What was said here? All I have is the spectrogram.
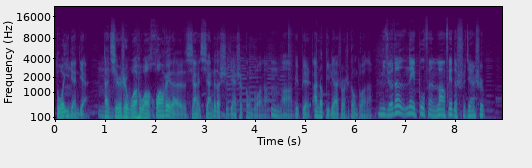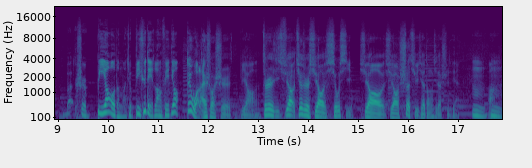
多一点点，嗯但其实是我我荒废的闲闲着的时间是更多的、嗯啊，比别人按照比例来说是更多的。你觉得那部分浪费的时间是是必要的吗？就必须得浪费掉？对我来说是必要的，就是需要就是需要休息，需要需要摄取一些东西的时间。啊嗯嗯，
